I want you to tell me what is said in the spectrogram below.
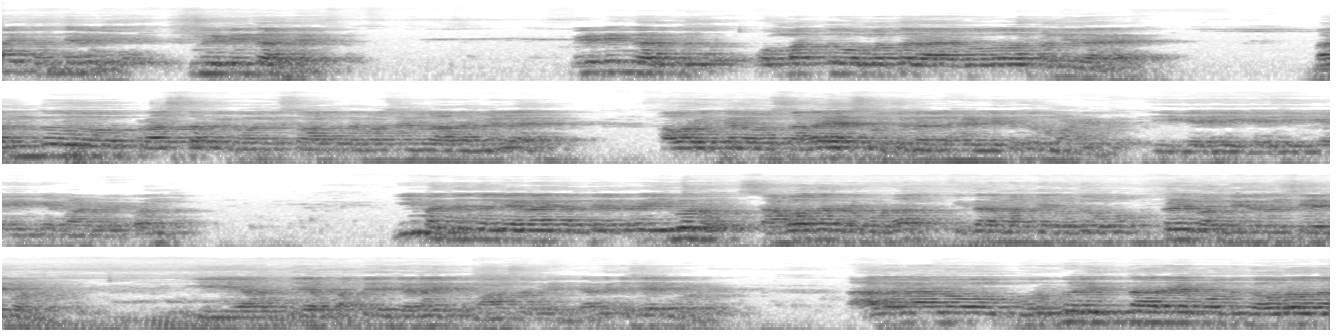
ಆಯ್ತು ಅಂತ ಹೇಳಿ ಮೀಟಿಂಗ್ ಕರೆದೆ ಮೀಟಿಂಗ್ ಕರೆದು ಒಂಬತ್ತು ಒಂಬತ್ತು ಬಂದಿದ್ದಾರೆ. ಬಂದು ಪ್ರಾಸ್ತಾವಿಕವಾಗಿ ಸ್ವಾಗತ ಭಾಷಣ ಆದ ಮೇಲೆ ಅವರು ಕೆಲವು ಸಲಹೆ ಸೂಚನೆ ಹೇಳಲಿಕ್ಕೆ ಶುರು ಮಾಡಿದ್ರು. ಹೀಗೆ ಹೀಗೆ ಹೀಗೆ ಹೀಗೆ ಮಾಡಬೇಕು ಅಂತ. ಈ ಮಧ್ಯದಲ್ಲಿ ಏನಾಯ್ತು ಅಂತ ಹೇಳಿದ್ರೆ ಇವರು ಸಹೋದರರು ಕೂಡ ಇದರ ಮಧ್ಯೆ ಬಂದು ಒಬ್ಬರೇ ಬಂದು ಇದರಲ್ಲಿ ಸೇರಿಕೊಂಡ್ರು. ಈ ಹತ್ತು ಎಪ್ಪತ್ತೈದು ಜನ ಇತ್ತು ಮಹಾಸಭೆಯಲ್ಲಿ, ಅದಕ್ಕೆ ಸೇರಿಕೊಂಡ್ರು. ಆಗ ನಾನು ಗುರುಗಳಿದ್ದಾರೆ ಒಂದು ಗೌರವದ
